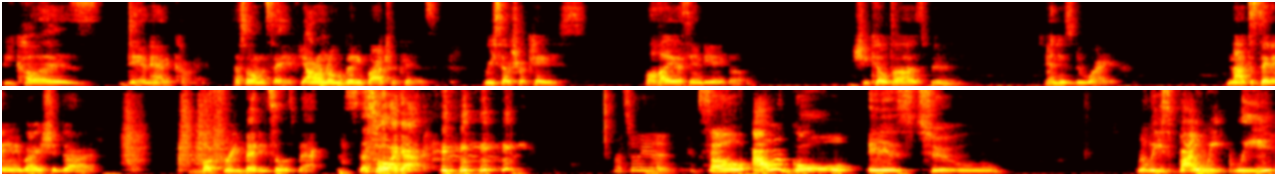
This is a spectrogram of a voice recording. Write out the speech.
because Dan had it coming. That's all I'm gonna say. If y'all don't know who Betty Broderick is, research her case. La Jolla, San Diego. She killed her husband and his new wife. Not to say that anybody should die, but free Betty till it's back. That's all I got. That's really it. So our goal is to release bi-weekly,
